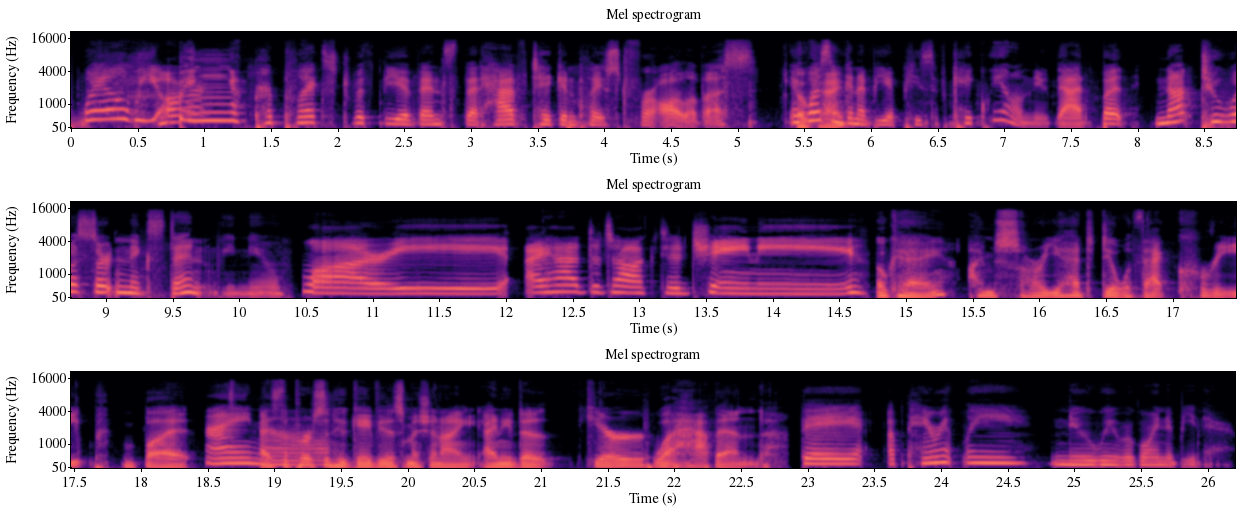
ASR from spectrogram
Well, we are perplexed with the events that have taken place for all of us. It Okay. wasn't going to be a piece of cake. We all knew that, but not to a certain extent, we knew. Wari. I had to talk to Cheney. Okay, I'm sorry you had to deal with that creep, but I know. as the person who gave you this mission, I, I need to hear what happened. They apparently knew we were going to be there.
